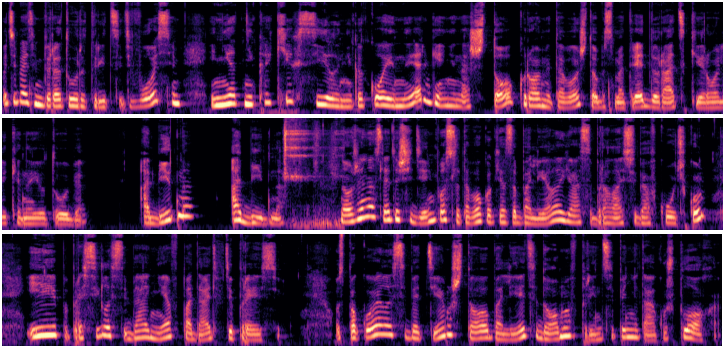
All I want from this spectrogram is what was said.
у тебя температура 38, и нет никаких сил, никакой энергии ни на что, кроме того, чтобы смотреть дурацкие ролики на Ютубе. Обидно? Обидно. Но уже на следующий день после того, как я заболела, я собрала себя в кучку и попросила себя не впадать в депрессию. Успокоила себя тем, что болеть дома в принципе не так уж плохо.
